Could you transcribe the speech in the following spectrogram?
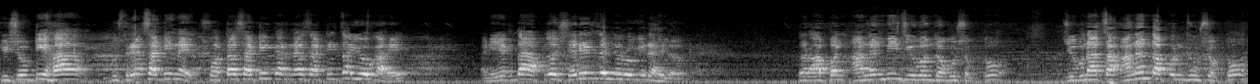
की शेवटी हा दुसऱ्यासाठी नाही स्वतःसाठी करण्यासाठीचा योग आहे. आणि एकदा आपलं शरीर जर निरोगी राहिलं तर आपण आनंदी जीवन जगू शकतो. जीवनाचा आनंद आपण घेऊ शकतो.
